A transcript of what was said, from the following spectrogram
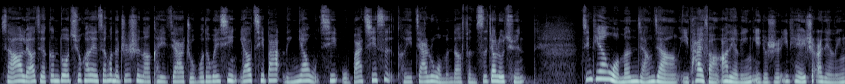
想要了解更多区块链相关的知识呢，可以加主播的微信幺七八零幺五七五八七四，可以加入我们的粉丝交流群。今天我们讲讲以太坊二点零，也就是 ETH 二点零。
